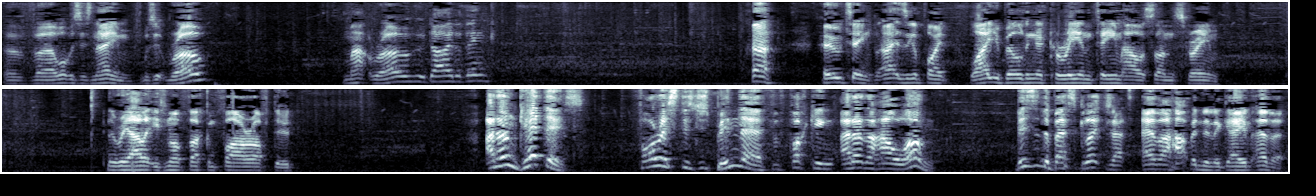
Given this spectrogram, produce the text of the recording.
of, uh, what was his name? Was it Rowe? Matt Rowe who died, I think? Ha! Hooting. That is a good point. Why are you building a Korean team house on stream? The reality's not fucking far off, dude. I don't get this. Forrest has just been there for fucking I don't know how long. This is the best glitch that's ever happened in a game ever.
